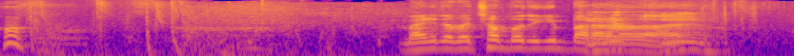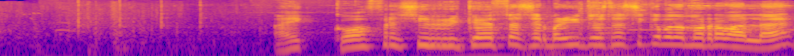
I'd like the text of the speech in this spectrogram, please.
Manito, me he echado un botiquín para Ven nada, aquí. eh. Hay cofres y riquezas, hermanito. Esta sí que podemos robarla, eh.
